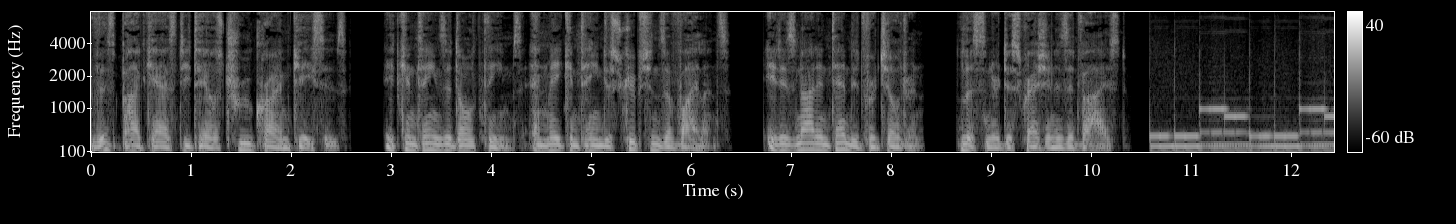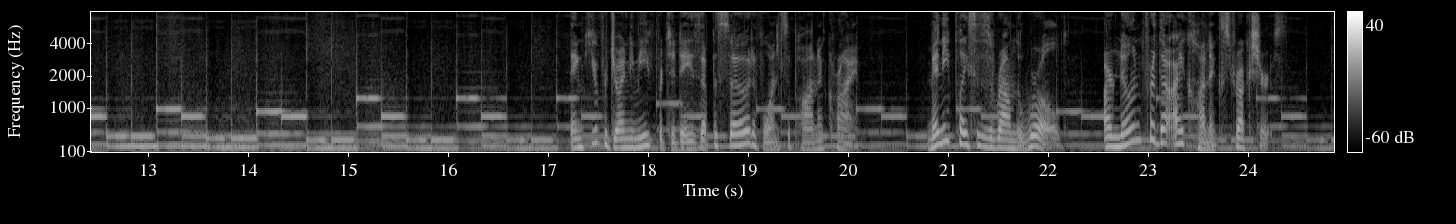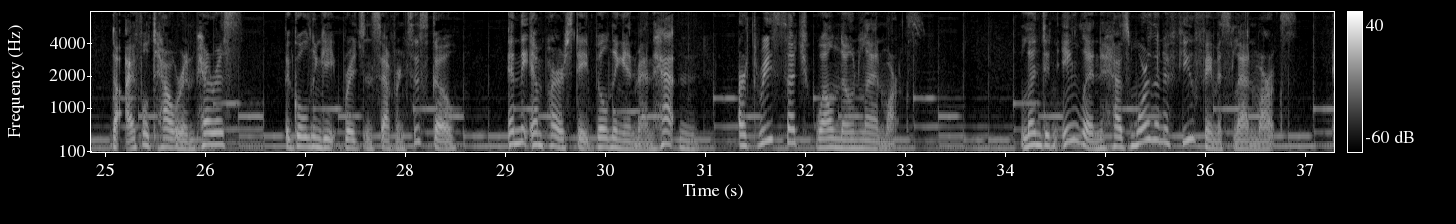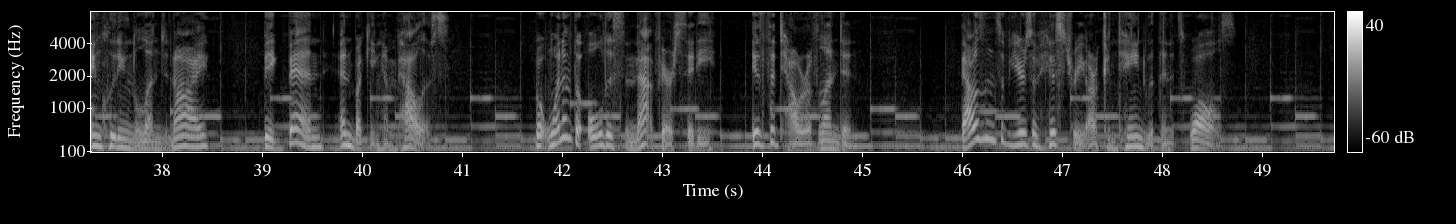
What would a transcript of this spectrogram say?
This podcast details true crime cases. It contains adult themes and may contain descriptions of violence. It is not intended for children. Listener discretion is advised. Thank you for joining me for today's episode of Once Upon a Crime. Many places around the world are known for their iconic structures. The Eiffel Tower in Paris, the Golden Gate Bridge in San Francisco, and the Empire State Building in Manhattan are three such well known landmarks. London, England has more than a few famous landmarks, including the London Eye, Big Ben, and Buckingham Palace. But one of the oldest in that fair city is the Tower of London. Thousands of years of history are contained within its walls.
